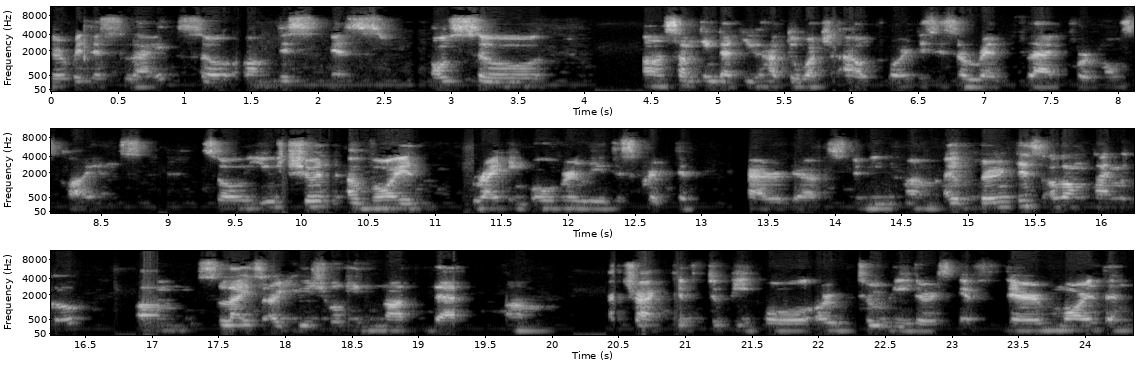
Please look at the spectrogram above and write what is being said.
with this slide. So um, this is also uh, something that you have to watch out for. This is a red flag for most clients. So you should avoid writing overly descriptive paragraphs. I mean, um, I learned this a long time ago. Um, slides are usually not that um, attractive to people or to readers if they're more than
